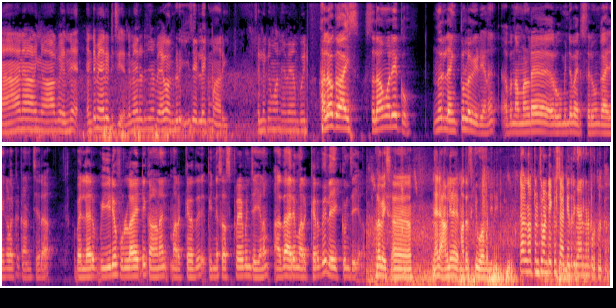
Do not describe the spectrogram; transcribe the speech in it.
ഞാനാണെങ്കിൽ ആകെ എന്നെ എന്റെ മേലിടിച്ച്. എന്റെ മേലിടിച്ച് ഞാൻ വേഗം അങ്ങോട്ട് ഈ സൈഡിലേക്ക് മാറി. സൈഡിലേക്ക് മാറി ഞാൻ വേഗം പോയി. ഹലോ ഗായ്സ് അസ്സലാമു അലൈക്കും ഇന്നൊരു ലെങ്ത് ഉള്ള വീഡിയോ ആണ്. അപ്പം നമ്മളുടെ റൂമിന്റെ പരിസരവും കാര്യങ്ങളൊക്കെ കാണിച്ചു തരാം. അപ്പോൾ എല്ലാവരും വീഡിയോ ഫുള്ളായിട്ട് കാണാൻ മറക്കരുത്. പിന്നെ സബ്സ്ക്രൈബും ചെയ്യണം. അതാരും മറക്കരുത്. ലൈക്കും ചെയ്യണം. ഹലോ ഗൈസ് ഞാൻ രാവിലെ മദർസിക്ക് പോകാൻ വേണ്ടിയിട്ട് ഞാൻ നടത്തഞ്ച് വണ്ടിയൊക്കെ സ്റ്റാർട്ട് ചെയ്തിട്ട് ഞാൻ ഇങ്ങനെ പുറത്ത് നിൽക്കാം.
